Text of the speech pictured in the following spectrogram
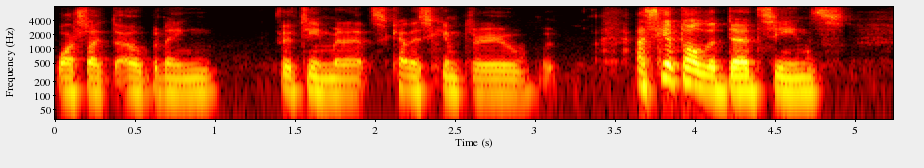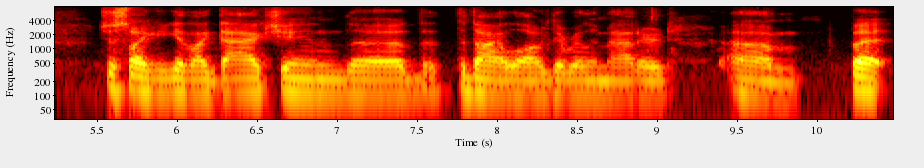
watched like the opening 15 minutes, kind of skimmed through. I skipped all the dead scenes just so I could get like the action, the the, the dialogue that really mattered. Um, but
